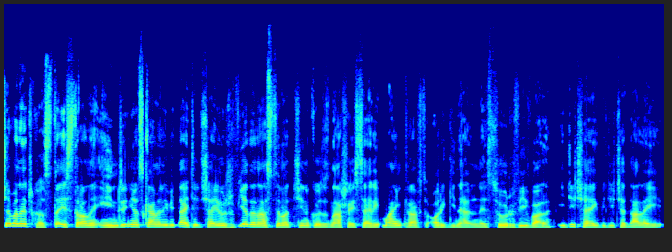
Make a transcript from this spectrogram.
Siemaneczko, z tej strony Ingenious Camel i witajcie dzisiaj już w 11 odcinku z naszej serii Minecraft Oryginalny Survival. I dzisiaj jak widzicie dalej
